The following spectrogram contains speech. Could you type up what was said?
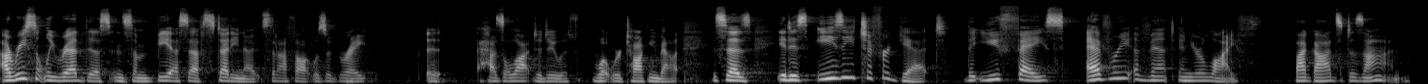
I recently read this in some BSF study notes that I thought was a great, it has a lot to do with what we're talking about. It says, It is easy to forget that you face every event in your life by God's design.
